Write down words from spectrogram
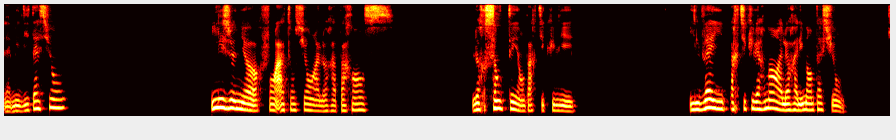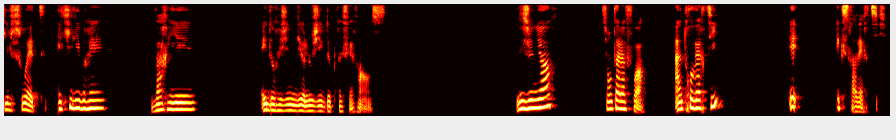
la méditation. Les juniors font attention à leur apparence, leur santé en particulier, ils veillent particulièrement à leur alimentation, qu'ils souhaitent équilibrée, variée et d'origine biologique de préférence. Les juniors sont à la fois introvertis et extravertis.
